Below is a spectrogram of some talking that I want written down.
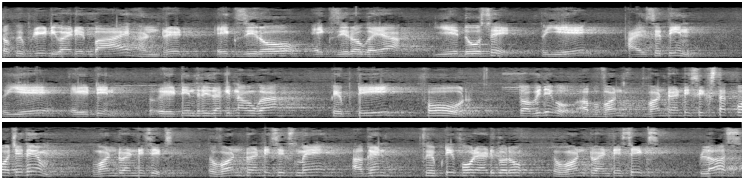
तो 50 डिवाइडेड बाय 100 एक ज़ीरो एक ज़ीरो गया। ये दो से तो ये फाइव से तीन तो ये 18 तो 18 थ्री जा कितना होगा? 54 तो अभी देखो, अब वन 126 तक पहुँचे थे हम 126 तो 126 में अगेन 54 ऐड करो तो 126 प्लस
